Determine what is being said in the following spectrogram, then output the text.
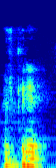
Pode crer.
